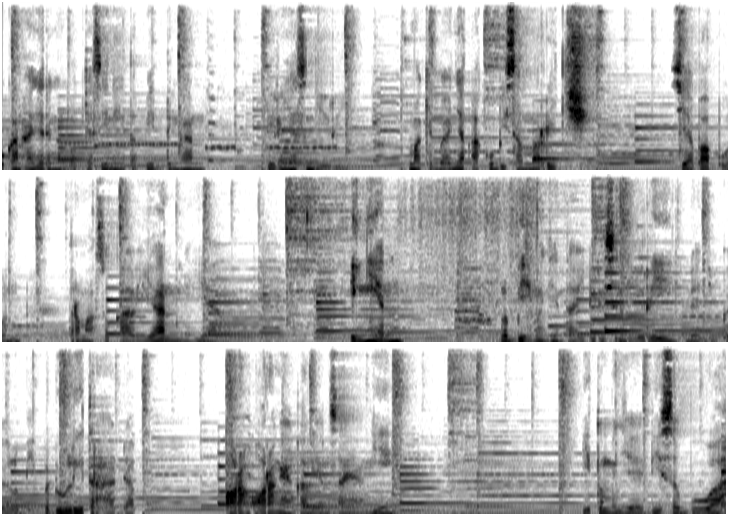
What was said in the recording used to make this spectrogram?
bukan hanya dengan podcast ini tapi dengan dirinya sendiri. Semakin banyak aku bisa merich siapa pun termasuk kalian yang ingin lebih mencintai diri sendiri dan juga lebih peduli terhadap orang-orang yang kalian sayangi itu menjadi sebuah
